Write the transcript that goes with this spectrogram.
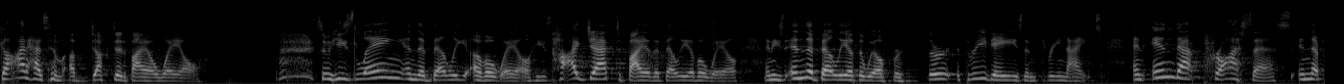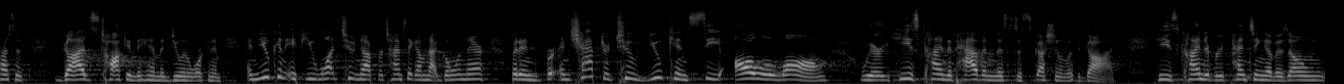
God has him abducted by a whale. So he's laying in the belly of a whale. He's hijacked by the belly of a whale, and he's in the belly of the whale for thir- three days and three nights. And in that process, in that process, God's talking to him and doing a work in him. And you can, if you want to, not for time's sake, I'm not going there, but in, in chapter two, you can see all along where he's kind of having this discussion with God. He's kind of repenting of his own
